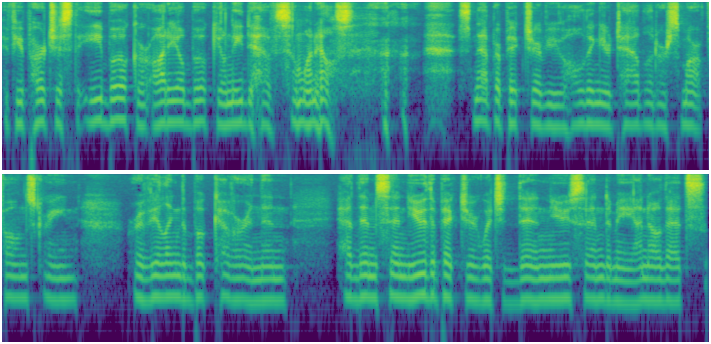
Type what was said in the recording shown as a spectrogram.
If you purchase the ebook or audiobook, you'll need to have someone else snap a picture of you holding your tablet or smartphone screen, revealing the book cover, and then have them send you the picture, which then you send to me. I know that's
